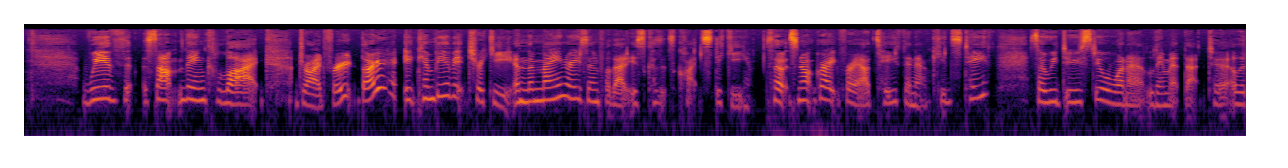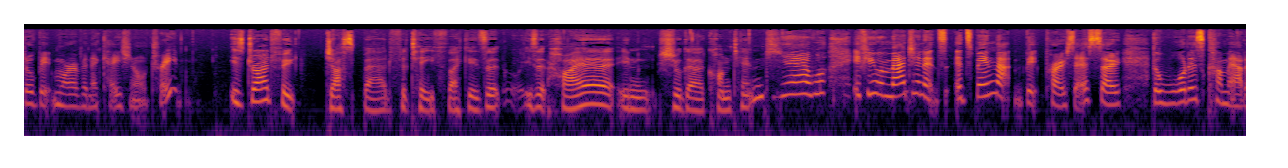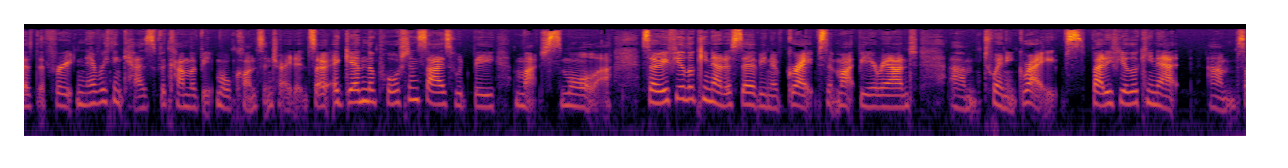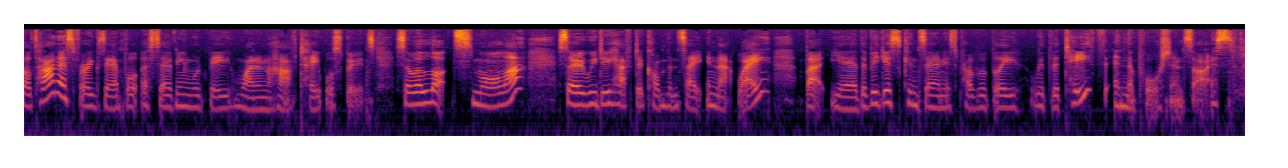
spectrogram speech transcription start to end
With something like dried fruit, though, it can be a bit tricky. And the main reason for that is because it's quite sticky. So it's not great for our teeth and our kids' teeth. So we do still want to limit that to a little bit more of an occasional treat. Is dried fruit just bad for teeth? Like, is it is it higher in sugar content? Yeah, well, if you imagine it's it's been that bit processed, so the waters come out of the fruit and everything has become a bit more concentrated. So again, the portion size would be much smaller. So if you're looking at a serving of grapes, it might be around um, 20 grapes. But if you're looking at um, sultanas, for example, a serving would be one and a half tablespoons, so a lot smaller. So we do have to compensate in that way. But yeah, the biggest concern is probably with the teeth and the portion size.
